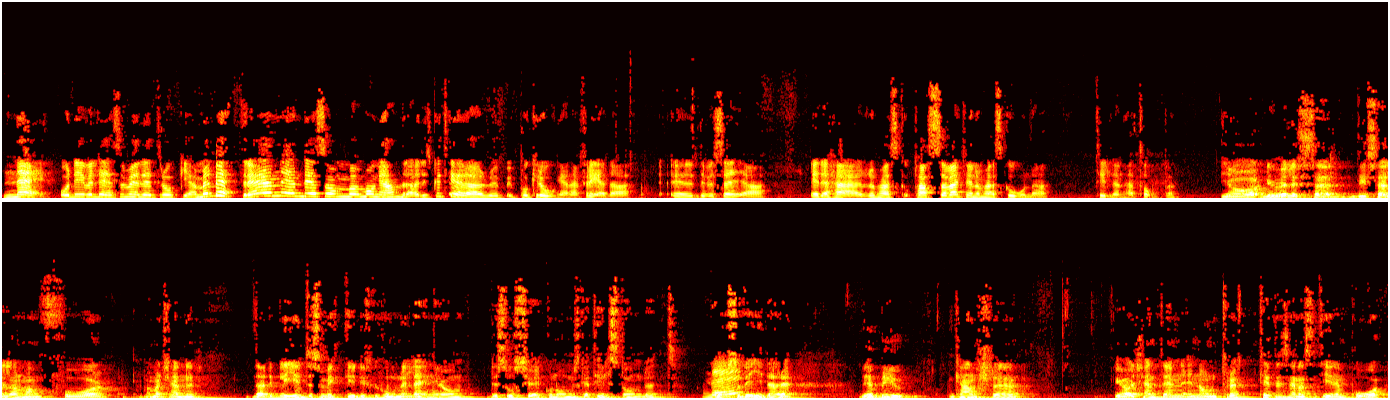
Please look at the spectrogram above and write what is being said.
Nej, och det är väl det som är det tråkiga. Men bättre än, än det som många andra diskuterar på krogen en fredag. Eh, Det vill säga, är det här, de här passar verkligen de här skorna till den här toppen? Ja, det är väldigt det är sällan man får, när man känner, ja, det blir ju inte så mycket diskussioner längre om det socioekonomiska tillståndet Nej. och så vidare. Det blir ju kanske, jag har känt en enorm trötthet den senaste tiden på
